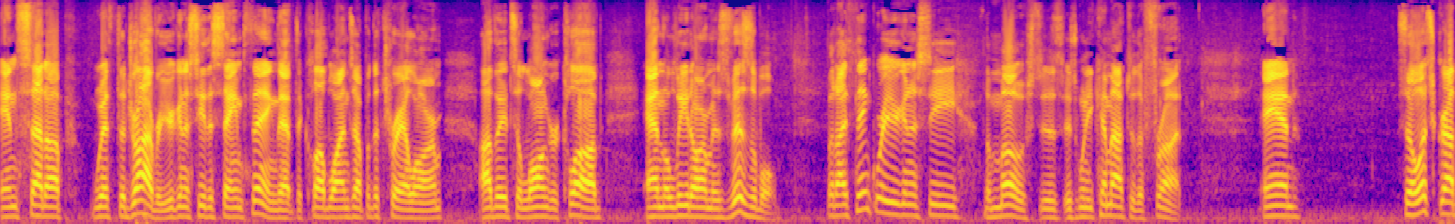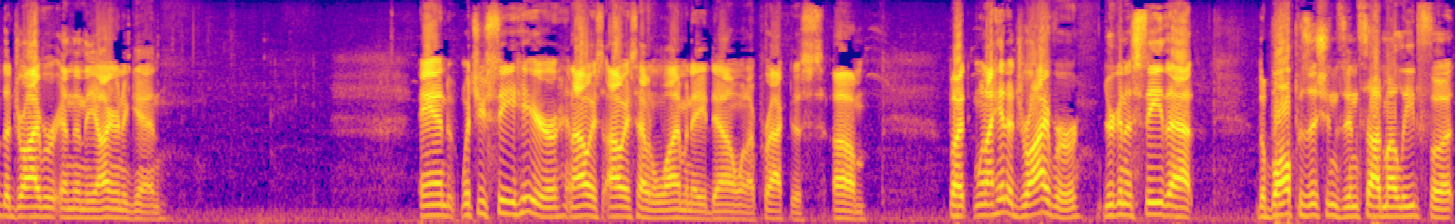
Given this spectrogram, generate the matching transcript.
and set up with the driver. You're going to see the same thing, that the club lines up with the trail arm, although it's a longer club, and the lead arm is visible. But I think where you're going to see the most is, is when you come out to the front. And so let's grab the driver and then the iron again. And what you see here, and I always, I always have an alignment aid down when I practice, um, but when I hit a driver, you're gonna see that the ball position's inside my lead foot.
